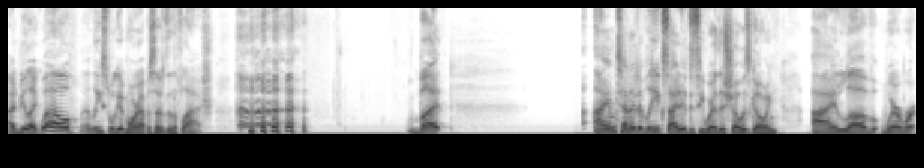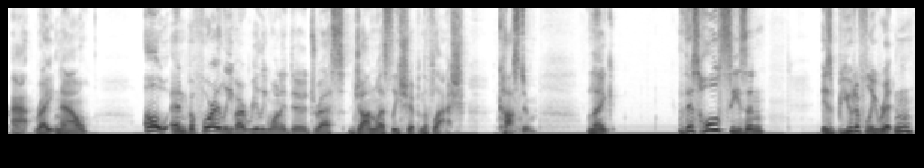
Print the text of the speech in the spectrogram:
I'd be like, well, at least we'll get more episodes of The Flash. but I am tentatively excited to see where this show is going. I love where we're at right now. Oh, and before I leave, I really wanted to address John Wesley Shipp in the Flash costume. Like, this whole season is beautifully written,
